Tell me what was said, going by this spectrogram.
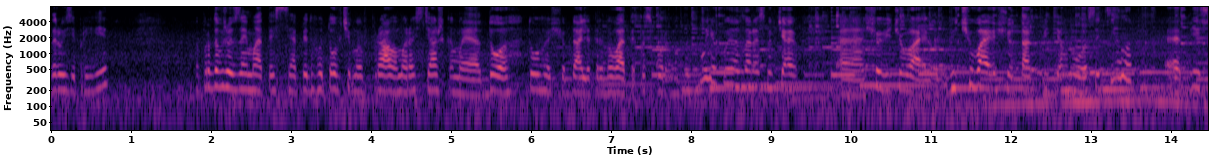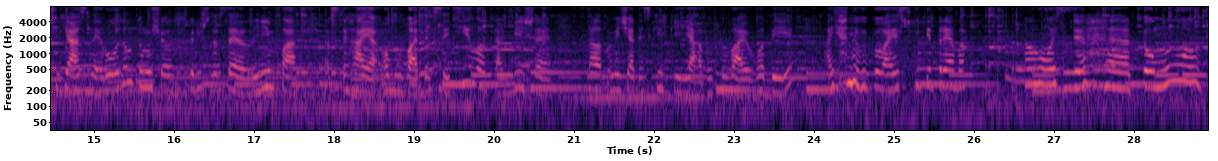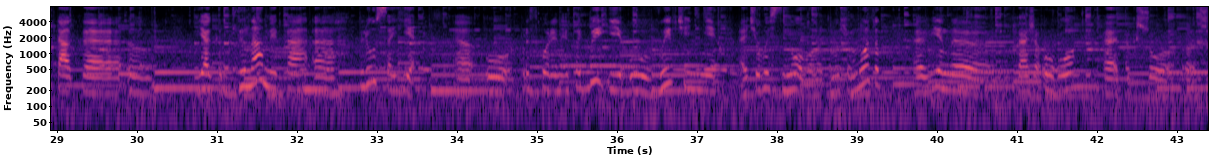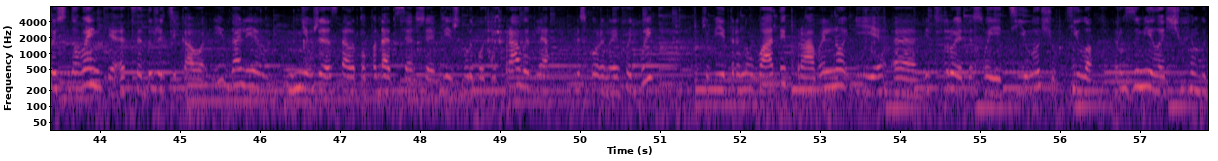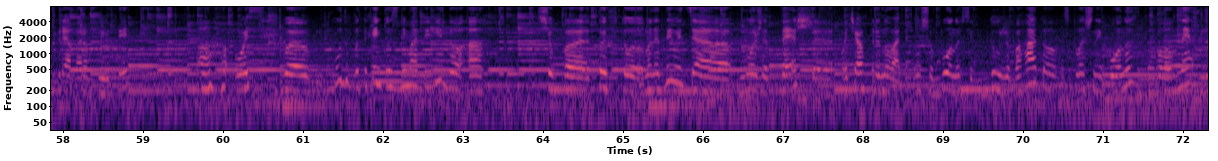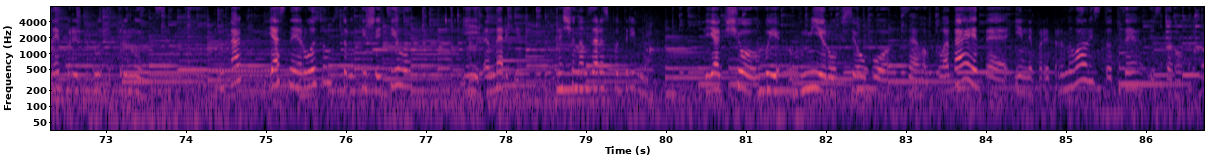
Друзі, привіт! Продовжую займатися підготовчими вправами, розтяжками до того, щоб далі тренувати прискорену ходьбу, яку я зараз вивчаю. Е, Що відчуваю? Відчуваю, що так підтягнулося тіло, е, більш ясний розум, тому що, скоріш за все, лімфа встигає омивати все тіло, так більше стала помічати, скільки я випиваю води, а я не випиваю скільки треба. Ось е, тому так, е, е, як динаміка е, плюса є у прискореної ходьби і у вивченні е, чогось нового, тому що мозок е, він е, каже ого, е, так що е, щось новеньке, е, це дуже цікаво. І далі мені вже стали попадатися ще більш глибокі вправи для прискореної ходьби щоб її тренувати правильно і е, відстроїти своє тіло, щоб тіло розуміло, що йому треба робити. Ось е, буду потихеньку знімати відео, а щоб е, той, хто мене дивиться, може теж е, почав тренувати. Тому що бонусів дуже багато, сплошний бонус. Головне не перетренуйтеся. Ну так, ясний розум, стрункіше тіло і енергія. Те, що нам зараз потрібно. Якщо ви в міру всього цього вкладаєте і не перетренувались, то це здоров'я.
